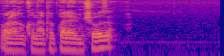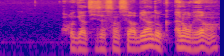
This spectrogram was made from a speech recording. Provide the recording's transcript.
Voilà, donc on a à peu près la même chose. On regarde si ça s'insère bien, donc à l'envers. Hein.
